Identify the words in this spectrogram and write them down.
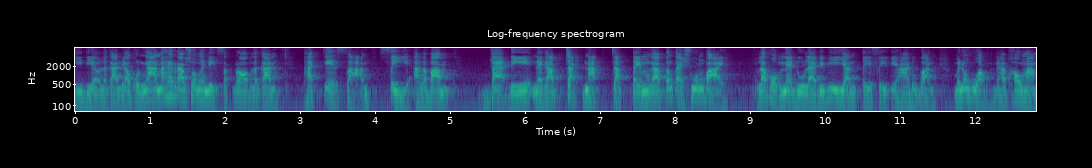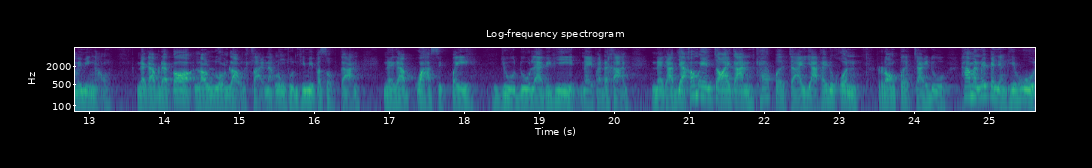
ที่เดียวแล้วกัน เดี๋ยวผลงานมาให้รับชมกันอีกสักรอบแล้วกันแพ็กเกจ3 4 อัลบั้มแบบนี้นะครับจัดหนักจัดเต็มครับตั้งแต่ช่วงบ่าย แล้วผมเนี่ยดูแลพี่ๆยันตีสี่ตีห้าทุกวัน ไม่ต้องห่วงนะครับเข้ามาไม่มีเหงานะครับแล้วก็เรารวมเหล่าสายนักลงทุนที่มีประสบการณ์นะครับกว่า 10 ปี อยู่ดูแลพี่ๆในพัฒคารนะครับอยากเข้ามาเอนจอยกันแค่เปิดใจอยากให้ทุกคนลองเปิดใจดู ถ้ามันไม่เป็นอย่างที่พูด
